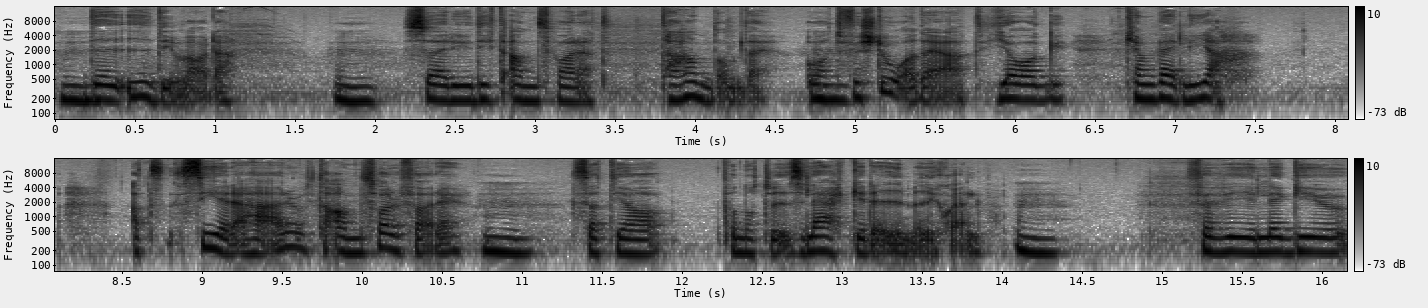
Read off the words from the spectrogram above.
dig i din vardag så är det ju ditt ansvar att ta hand om det och att förstå det att jag kan välja att se det här och ta ansvar för det så att jag på något vis läker det i mig själv. För vi lägger ju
